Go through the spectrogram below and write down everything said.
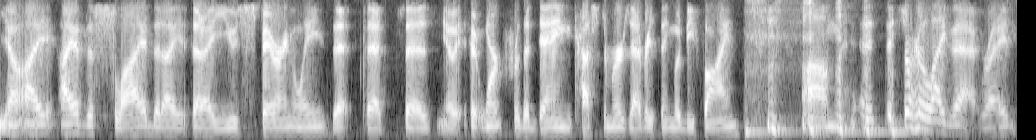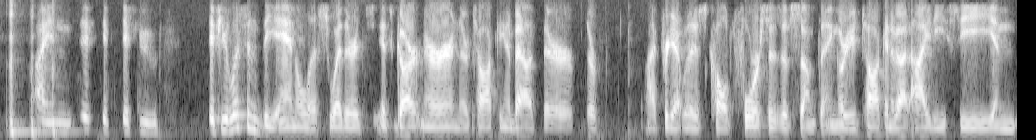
You know, I, I have this slide that I that I use sparingly that that says, you know, if it weren't for the dang customers, everything would be fine. um, it, it's sort of like that, right? I mean, if, if you if you listen to the analysts, whether it's it's Gartner and they're talking about their their I forget what it's called, forces of something, or you're talking about IDC and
